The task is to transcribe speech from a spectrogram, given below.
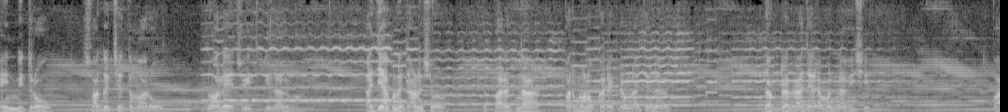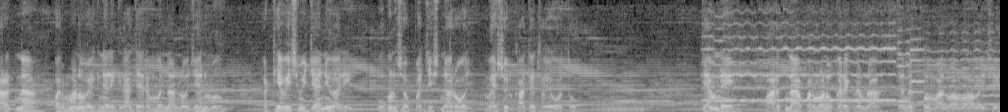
હિન્દ મિત્રો, સ્વાગત છે તમારો નોલેજ વિથ બિલાલમાં. આજે આપણે જાણીશું કે ભારતના પરમાણુ કાર્યક્રમના જનક ડૉક્ટર રાજા રમન્ના વિશે. ભારતના પરમાણુ વૈજ્ઞાનિક રાજા રમન્નાનો જન્મ અઠ્યાવીસમી જાન્યુઆરી ઓગણીસો પચીસના રોજ મૈસૂર ખાતે થયો હતો. તેમને ભારતના પરમાણુ કાર્યક્રમના જનક પણ માનવામાં આવે છે.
